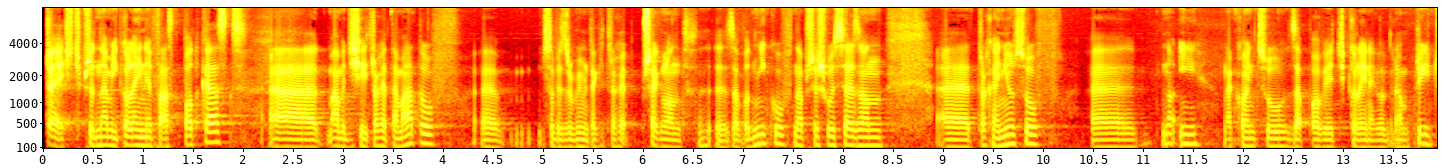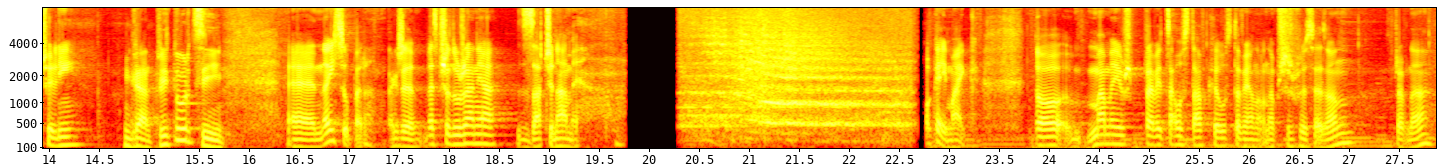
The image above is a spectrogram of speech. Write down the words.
Cześć, przed nami kolejny Fast Podcast. E, mamy dzisiaj trochę tematów. E, sobie zrobimy taki trochę przegląd e, zawodników na przyszły sezon, trochę newsów. No i na końcu zapowiedź kolejnego Grand Prix, czyli Grand Prix Turcji. No i super. Także bez przedłużania zaczynamy. Ok, Mike. To mamy już prawie całą stawkę ustawioną na przyszły sezon prawda?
